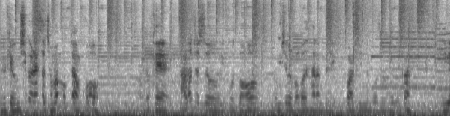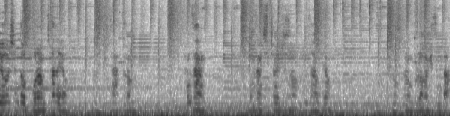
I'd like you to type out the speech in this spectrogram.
이렇게 음식을 해서 저만 먹지 않고 어, 이렇게 나눠줄 수 있고 또 음식을 먹은 사람들이 기뻐할 수 있는 모습을 보니까 이게 훨씬 더 보람차네요. 자, 그럼 항상 영상 시청해 주셔서 감사하고요. 저 그럼 물러가겠습니다.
